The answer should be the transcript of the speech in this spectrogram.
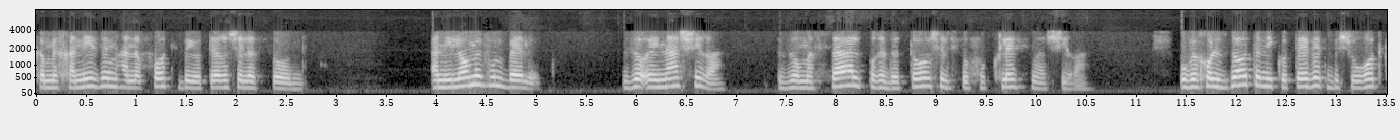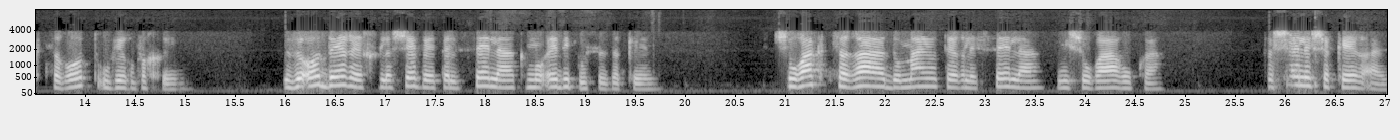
כמכניזם הנפוץ ביותר של הסוד. אני לא מבולבלת. זו אינה שירה, זו מסה על פרידתו של סופוקלס מהשירה. ובכל זאת אני כותבת בשורות קצרות וברווחים. זו עוד דרך לשבת על סלע כמו אדיפוס הזקן. שורה קצרה דומה יותר לסלע משורה ארוכה. קשה לשקר אז,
